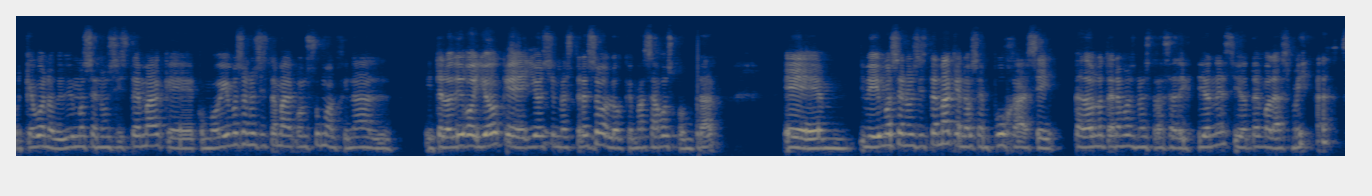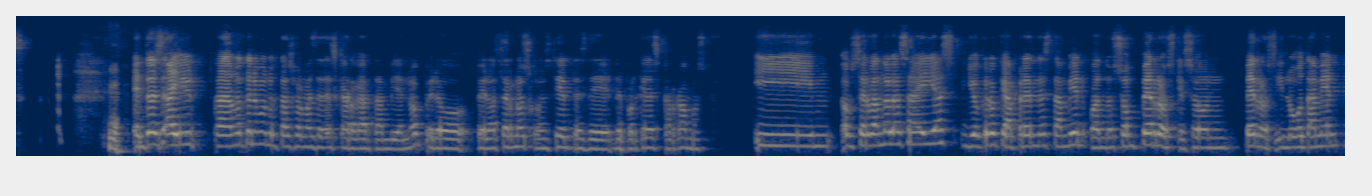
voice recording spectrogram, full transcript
Porque bueno, vivimos en un sistema que, como vivimos en un sistema de consumo, al final, y te lo digo yo, que yo si me estreso lo que más hago es comprar. Eh, vivimos en un sistema que nos empuja, sí, cada uno tenemos nuestras adicciones y yo tengo las mías. Entonces, ahí cada uno tenemos nuestras formas de descargar también, ¿no? Pero, pero hacernos conscientes de, de por qué descargamos. Y observándolas a ellas, yo creo que aprendes también cuando son perros, que son perros, y luego también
